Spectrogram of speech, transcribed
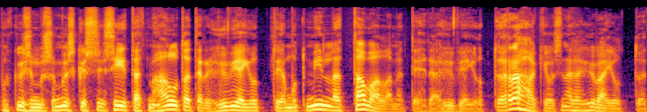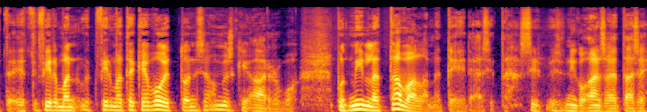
Mutta kysymys on myöskin siitä, että me halutaan tehdä hyviä juttuja, mutta millä tavalla me tehdään hyviä juttuja. Rahakin on sinänsä hyvä juttu, että, että firman, firma tekee voittoa, niin se on myöskin arvo. Mutta millä tavalla me tehdään sitä, siis, niin kuin ansaitaan se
